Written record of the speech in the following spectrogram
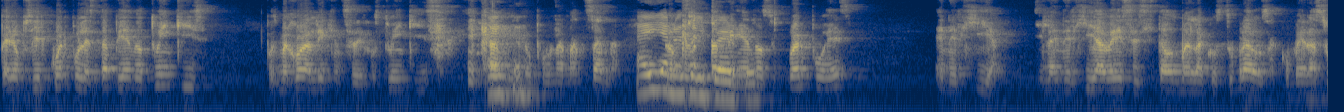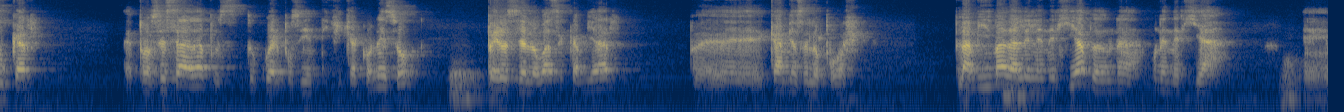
pero pues, si el cuerpo le está pidiendo Twinkies, pues mejor aléjense de los Twinkies y cámbienlo por una manzana. Ahí ya Lo no que es el está cuerpo. pidiendo a su cuerpo es energía. Y la energía a veces, si estamos mal acostumbrados a comer azúcar procesada, pues tu cuerpo se identifica con eso. Pero si se lo vas a cambiar, eh, cámbiaselo por la misma, dale la energía, pero una, una energía eh,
